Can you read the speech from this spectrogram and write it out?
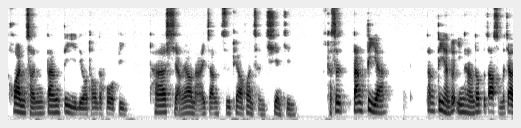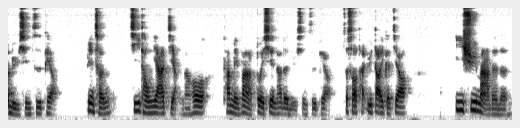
换成当地流通的货币。他想要拿一张支票换成现金，可是当地啊，当地很多银行都不知道什么叫旅行支票，变成鸡同鸭讲，然后他没办法兑现他的旅行支票。这时候他遇到一个叫伊须马的人。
